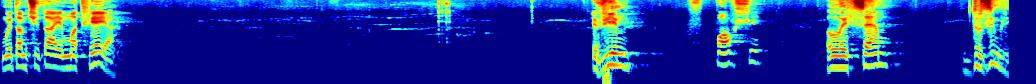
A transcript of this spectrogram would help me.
Ми там читаємо Матфея. Він, впавши лицем до землі.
